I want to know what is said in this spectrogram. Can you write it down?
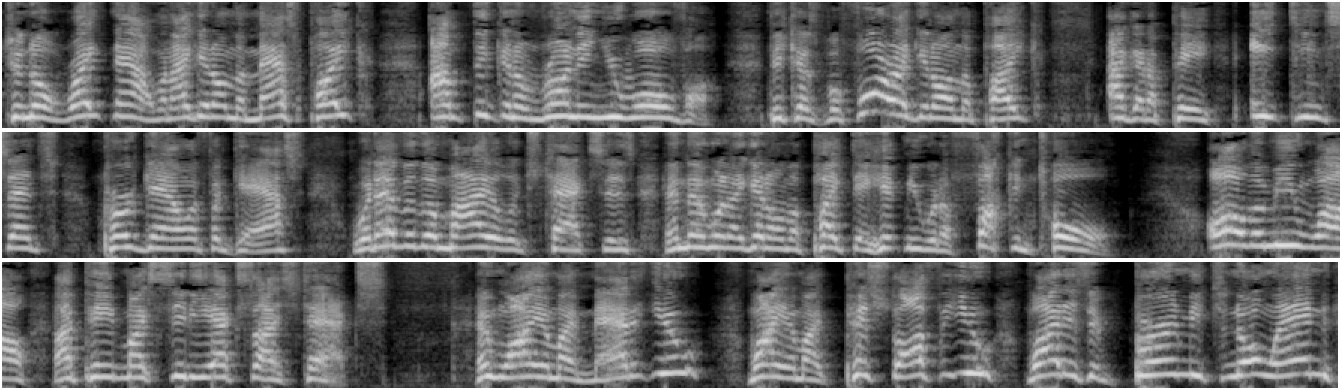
to know right now, when I get on the Mass Pike, I'm thinking of running you over. Because before I get on the pike, I gotta pay 18 cents per gallon for gas, whatever the mileage tax is, and then when I get on the pike, they hit me with a fucking toll. All the meanwhile, I paid my city excise tax. And why am I mad at you? Why am I pissed off at you? Why does it burn me to no end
